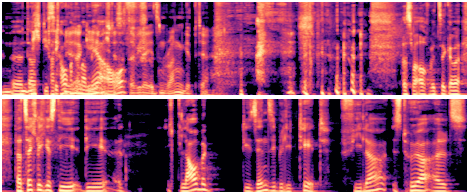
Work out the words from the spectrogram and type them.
äh, da, nicht die da Signal tauchen immer AG, mehr nicht, auf. dass es da wieder jetzt einen Run gibt, ja. das war auch witzig, aber tatsächlich ist die, die, äh, ich glaube, die Sensibilität vieler ist höher als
